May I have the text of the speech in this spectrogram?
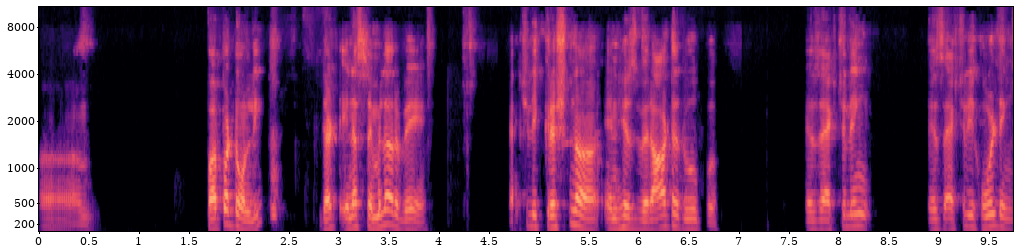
um, purport only that in a similar way, actually Krishna in his Virata Rupa is actually is actually holding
